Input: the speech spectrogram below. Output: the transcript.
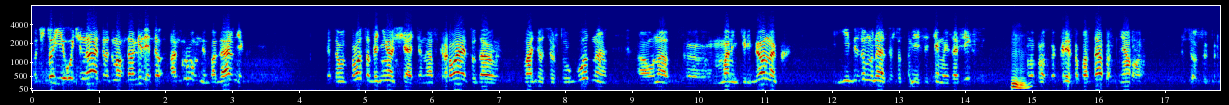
Вот что ей очень нравится в этом автомобиле, это огромный багажник. Это вот просто для нее счастье. Она открывает, туда кладет все, что угодно. А у нас э, маленький ребенок. Ей безумно нравится, что там есть система изофикс. Mm-hmm. Она просто кресло поставила, сняла. Все, супер.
